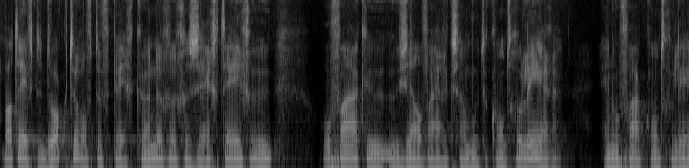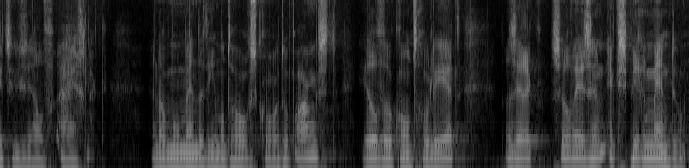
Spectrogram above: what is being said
wat heeft de dokter of de verpleegkundige gezegd tegen u, hoe vaak u uzelf eigenlijk zou moeten controleren? En hoe vaak controleert u zelf eigenlijk? En op het moment dat iemand hoog scoort op angst, heel veel controleert, dan zeg ik, zullen we eens een experiment doen?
